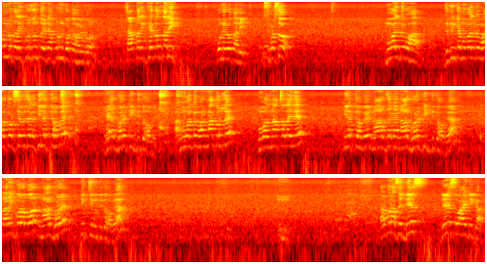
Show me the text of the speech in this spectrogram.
পনেরো তারিখ পর্যন্ত এটা পূরণ করতে হবে বরং। চার তারিখ থেকে কত তারিখ? পনেরো তারিখ। বুঝতে পারছ? মোবাইল ব্যবহার। যেদিনকে মোবাইল ব্যবহার করছে, ওই জায়গায় কি লিখতে হবে? হ্যাঁ ঘরে টিক দিতে হবে। আর মোবাইল ব্যবহার না করলে, মোবাইল না চালাইলে কি লিখতে হবে? নার জায়গায় নার ঘরে টিক দিতে হবে হ্যাঁ? তারিখ বরাবর নার ঘরে টিক চিহ্ন দিতে হবে হ্যাঁ? আছে ড্রেস ড্রেস ও আইডি কার্ড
